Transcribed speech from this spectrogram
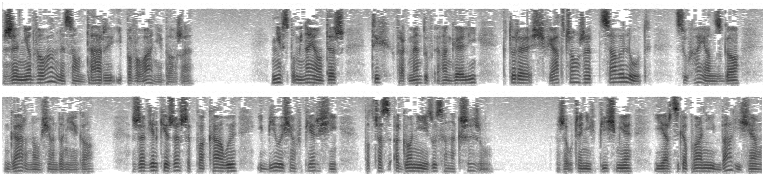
że nieodwołalne są dary i powołanie Boże. Nie wspominają też tych fragmentów Ewangelii, które świadczą, że cały lud, słuchając go, garnął się do niego, że wielkie rzesze płakały i biły się w piersi podczas agonii Jezusa na krzyżu że uczeni w piśmie i arcykapłani bali się,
